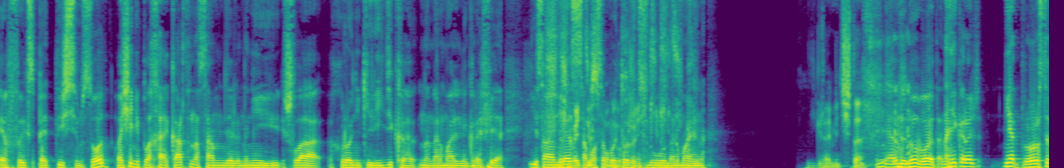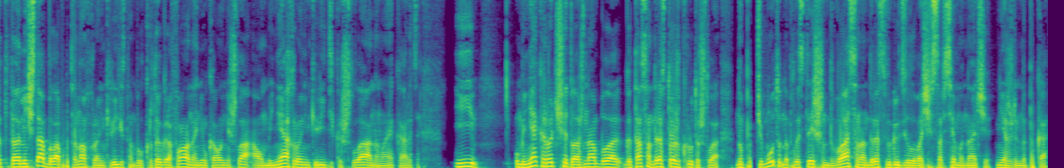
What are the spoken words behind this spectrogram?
FX 5700. Вообще неплохая карта, на самом деле. На ней шла хроники Ридика на нормальной графе. И Сан-Андреас, Ебать, ты само собой, тоже «Хроники тянуло Риддика». нормально. Игра мечта. Ну вот, она не, короче... Нет, просто это мечта была пацанов Хроники Ридика, там был крутой графон, она ни у кого не шла, а у меня Хроники Ридика шла на моей карте. И у меня, короче, должна была... GTA San Andreas тоже круто шла, но почему-то на PlayStation 2 San Andreas выглядела вообще совсем иначе, нежели на ПК.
